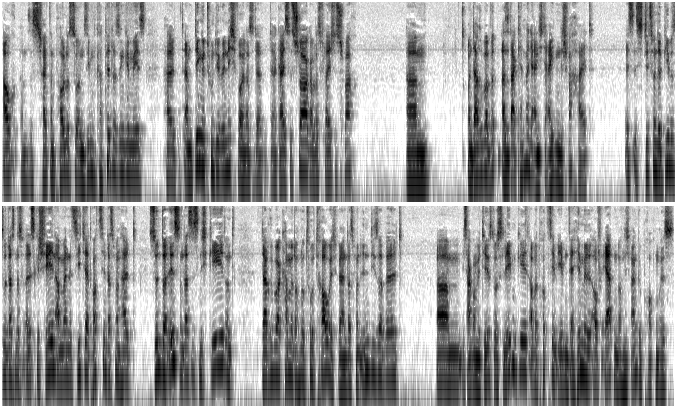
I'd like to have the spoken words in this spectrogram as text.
auch, ähm, das schreibt dann Paulus so im siebten Kapitel sinngemäß, halt ähm, Dinge tun, die wir nicht wollen. Also der, der Geist ist stark, aber das Fleisch ist schwach. Ähm, und darüber wird, also da erkennt man ja eigentlich die eigene Schwachheit es ist, steht zwar in der Bibel so, dass das alles geschehen, aber man sieht ja trotzdem, dass man halt Sünder ist und dass es nicht geht und darüber kann man doch nur tot traurig werden, dass man in dieser Welt ähm, ich sag mal, mit Jesus durchs Leben geht, aber trotzdem eben der Himmel auf Erden noch nicht angebrochen ist.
